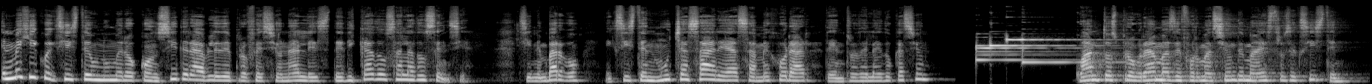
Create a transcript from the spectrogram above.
En México existe un número considerable de profesionales dedicados a la docencia. Sin embargo, existen muchas áreas a mejorar dentro de la educación. ¿Cuántos programas de formación de maestros existen?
